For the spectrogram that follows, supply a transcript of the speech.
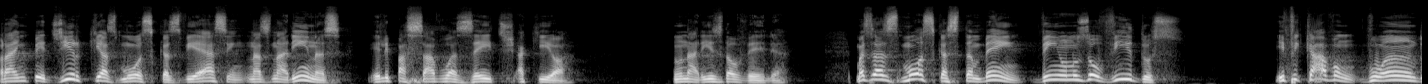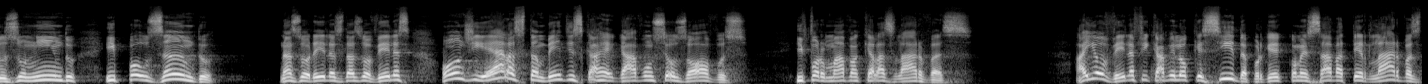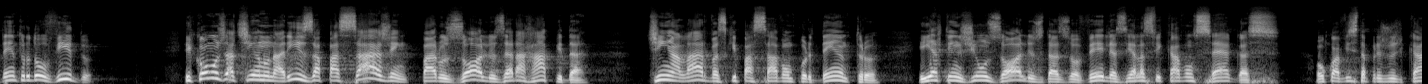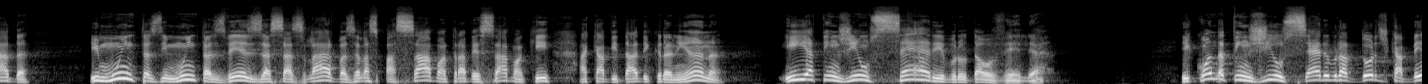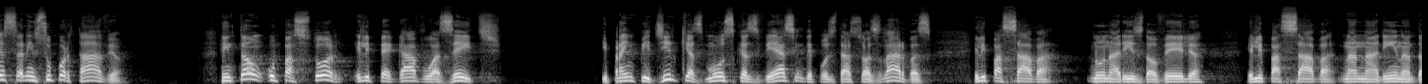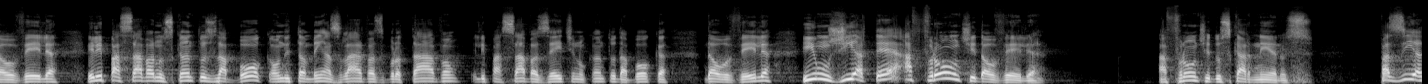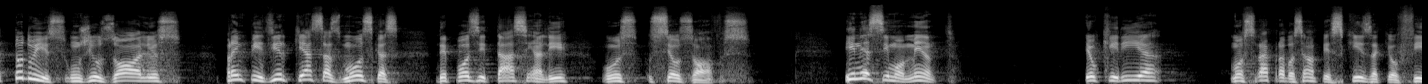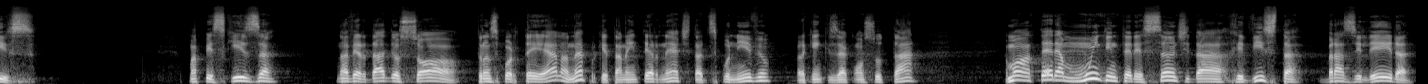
para impedir que as moscas viessem nas narinas, ele passava o azeite aqui, ó, no nariz da ovelha. Mas as moscas também vinham nos ouvidos e ficavam voando, zunindo e pousando nas orelhas das ovelhas, onde elas também descarregavam seus ovos e formavam aquelas larvas. Aí a ovelha ficava enlouquecida, porque começava a ter larvas dentro do ouvido. E como já tinha no nariz, a passagem para os olhos era rápida. Tinha larvas que passavam por dentro e atingiam os olhos das ovelhas e elas ficavam cegas ou com a vista prejudicada. E muitas e muitas vezes essas larvas, elas passavam, atravessavam aqui a cavidade craniana e atingiam o cérebro da ovelha. E quando atingia o cérebro, a dor de cabeça era insuportável. Então, o pastor, ele pegava o azeite e para impedir que as moscas viessem depositar suas larvas, ele passava no nariz da ovelha, ele passava na narina da ovelha, ele passava nos cantos da boca, onde também as larvas brotavam, ele passava azeite no canto da boca da ovelha e ungia até a fronte da ovelha, a fronte dos carneiros, Fazia tudo isso, ungia os olhos, para impedir que essas moscas depositassem ali os, os seus ovos. E nesse momento, eu queria mostrar para você uma pesquisa que eu fiz. Uma pesquisa, na verdade, eu só transportei ela, né? Porque está na internet, está disponível para quem quiser consultar. É uma matéria muito interessante da revista brasileira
